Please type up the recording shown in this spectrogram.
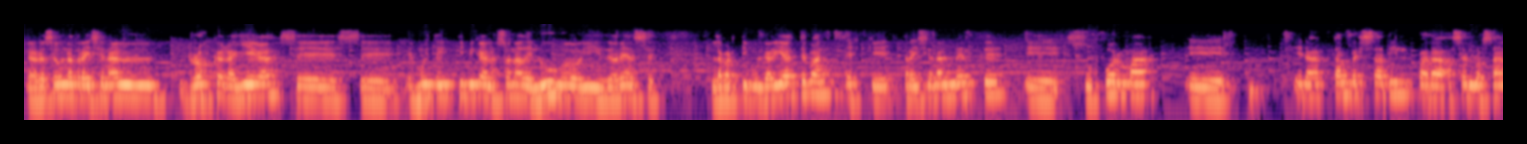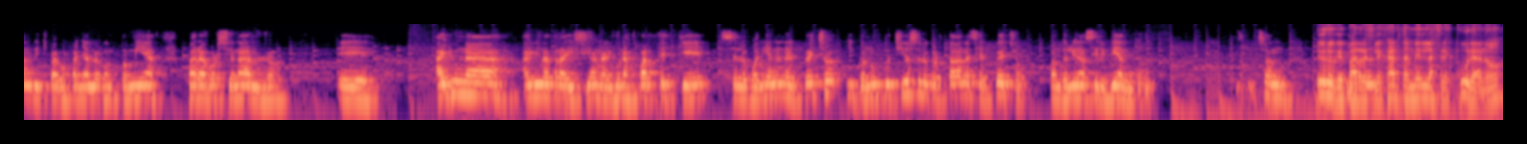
Claro, esa es una tradicional rosca gallega, es muy típica de la zona de Lugo y de Orense. La particularidad de este pan es que tradicionalmente eh, su forma eh, era tan versátil para hacer los sándwiches, para acompañarlo con comida, para porcionarlo. Eh, hay, una, hay una tradición, algunas partes que se lo ponían en el pecho y con un cuchillo se lo cortaban hacia el pecho cuando lo iban sirviendo. Son, Yo creo que para reflejar también la frescura, ¿no?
